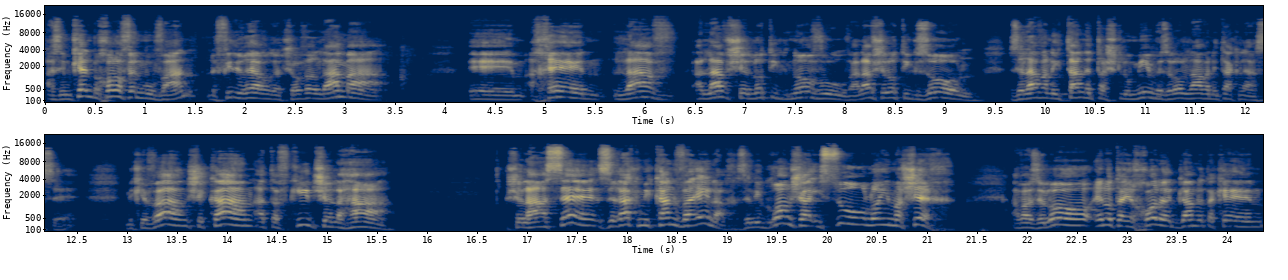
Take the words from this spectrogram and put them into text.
אז אם כן, בכל אופן מובן, לפי דברי הרוגצ'ובר, למה אה, אכן לאו עליו שלא תגנובו ועליו שלא תגזול, זה לאו הניתן לתשלומים וזה לא לאו הניתק לעשה, מכיוון שכאן התפקיד של, ה... של העשה זה רק מכאן ואילך, זה לגרום שהאיסור לא יימשך, אבל זה לא, אין לו את היכולת גם לתקן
